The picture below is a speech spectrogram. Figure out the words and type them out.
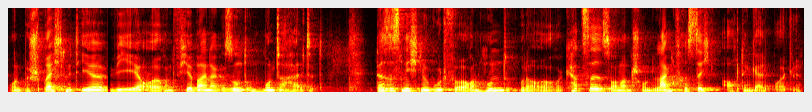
und besprecht mit ihr, wie ihr euren Vierbeiner gesund und munter haltet. Das ist nicht nur gut für euren Hund oder eure Katze, sondern schon langfristig auch den Geldbeutel.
